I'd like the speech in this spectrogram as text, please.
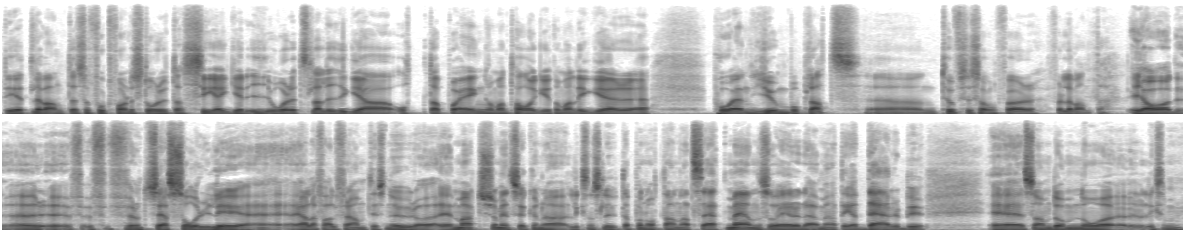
Det är ett Levante som fortfarande står utan seger i årets La Liga. Åtta poäng har man tagit och man ligger eh, på en jumboplats. Eh, en tuff säsong för, för Levante. Ja, eh, för, att inte säga sorglig eh, i alla fall fram tills nu. Då. En match som inte ska kunna liksom sluta på något annat sätt. Men så är det där med att det är derby. Eh, som de nå, liksom,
